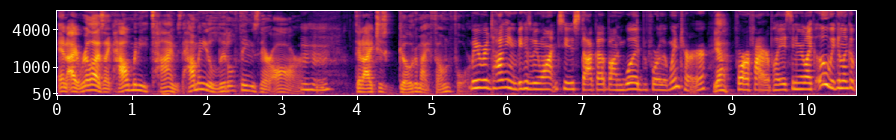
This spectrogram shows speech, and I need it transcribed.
And i realized like how many times how many little things there are that i just go to my phone for We were talking because we want to stock up on wood before the winter yeah for our fireplace and you're like, "Oh, we can look at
